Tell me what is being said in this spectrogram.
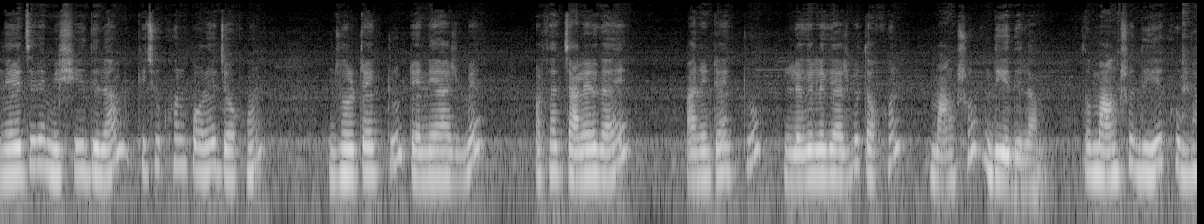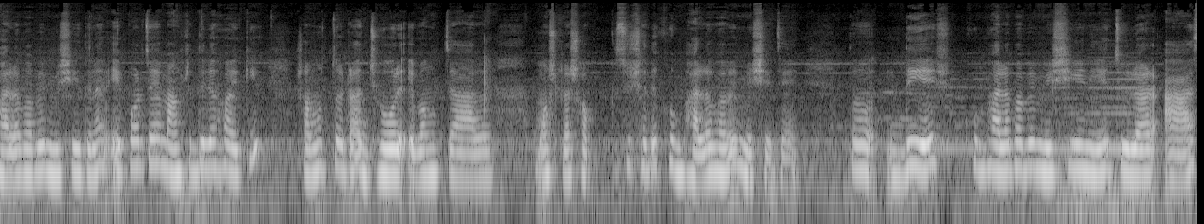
নেড়েচেড়ে মিশিয়ে দিলাম। কিছুক্ষণ পরে যখন ঝোলটা একটু টেনে আসবে, অর্থাৎ চালের গায়ে পানিটা একটু লেগে লেগে আসবে, তখন মাংস দিয়ে দিলাম। তো মাংস দিয়ে খুব ভালোভাবে মিশিয়ে দিলাম। এ পর্যায়ে মাংস দিলে হয় কি, সমস্তটা ঝোল এবং চাল, মশলা সব কিছুর সাথে খুব ভালোভাবে মিশে যায়। তো দিয়ে খুব ভালোভাবে মিশিয়ে নিয়ে চুলার আঁচ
